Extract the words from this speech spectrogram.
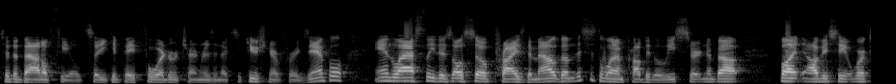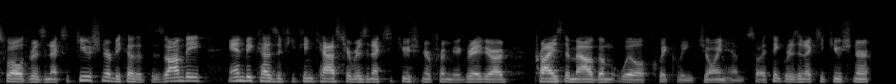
to the battlefield. So you can pay 4 to return Risen Executioner, for example. And lastly, there's also Prized Amalgam. This is the one I'm probably the least certain about but obviously it works well with Risen Executioner because it's a zombie, and because if you can cast your Risen Executioner from your graveyard, Prized Amalgam will quickly join him. So I think Risen Executioner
